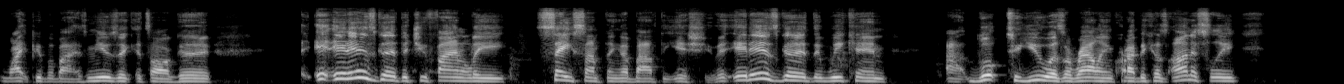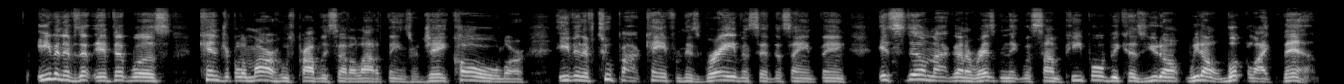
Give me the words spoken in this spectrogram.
white people buy his music, it's all good it, it is good that you finally say something about the issue. It, it is good that we can uh, look to you as a rallying cry because honestly, even if that, if it was Kendrick Lamar who's probably said a lot of things, or J. Cole, or even if Tupac came from his grave and said the same thing, it's still not going to resonate with some people because you don't we don't look like them.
